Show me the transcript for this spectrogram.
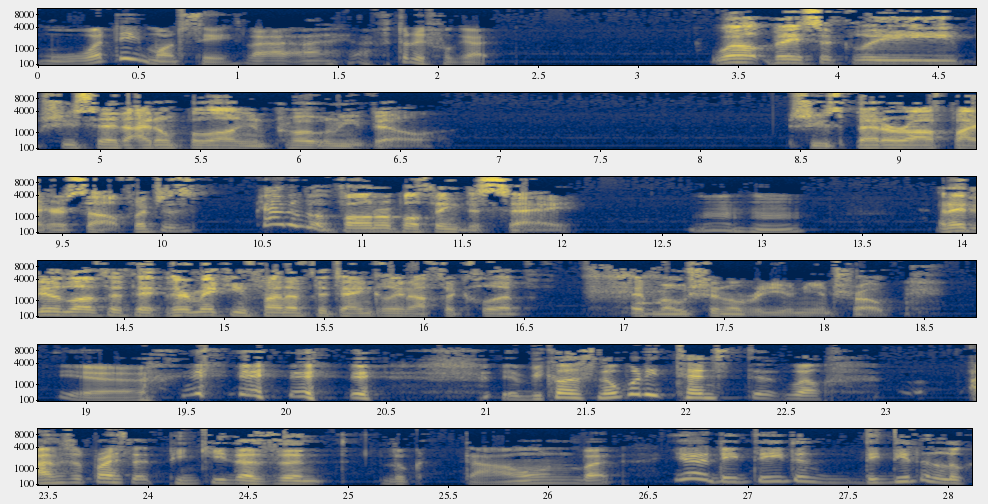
what did Maud say? Like, I, I, I totally forgot. Well, basically, she said, "I don't belong in Ponyville." She's better off by herself, which is kind of a vulnerable thing to say. hmm And I do love that they, they're making fun of the dangling off the cliff emotional reunion trope. Yeah, because nobody tends to, well, I'm surprised that Pinkie doesn't look down, but yeah, they didn't, they didn't look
